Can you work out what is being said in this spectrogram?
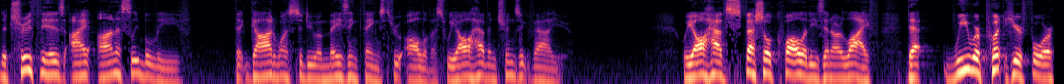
The truth is, I honestly believe that God wants to do amazing things through all of us. We all have intrinsic value. We all have special qualities in our life that we were put here for,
